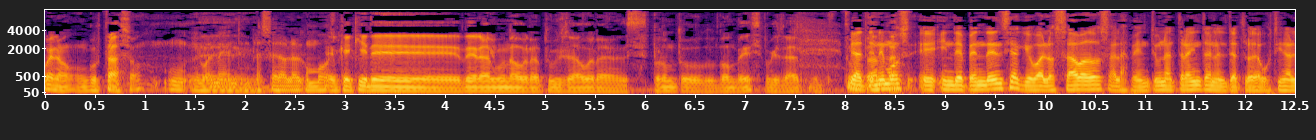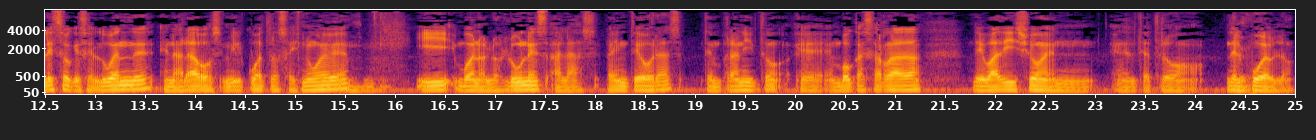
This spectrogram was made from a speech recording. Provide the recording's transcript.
Bueno, un gustazo. Igualmente, un placer hablar con vos. El que quiere ver alguna obra tuya ahora es pronto, ¿dónde es? Porque ya Mira, tenemos eh, Independencia que va los sábados a las 21.30 en el Teatro de Agustín Aleso, que es El Duende, en Araos 1469. Y bueno, los lunes a las 20 horas, tempranito, eh, en Boca Cerrada de Vadillo en, en el Teatro del pueblo.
